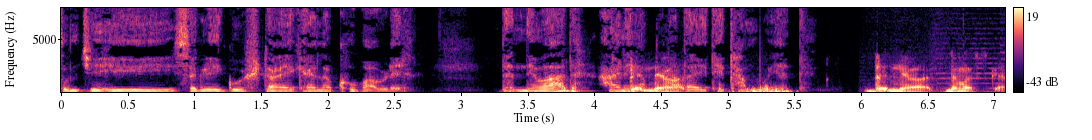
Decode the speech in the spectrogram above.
तुमची ही सगळी गोष्ट ऐकायला खूप आवडेल. धन्यवाद आणि आता इथे थांबूयात. धन्यवाद. नमस्कार.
